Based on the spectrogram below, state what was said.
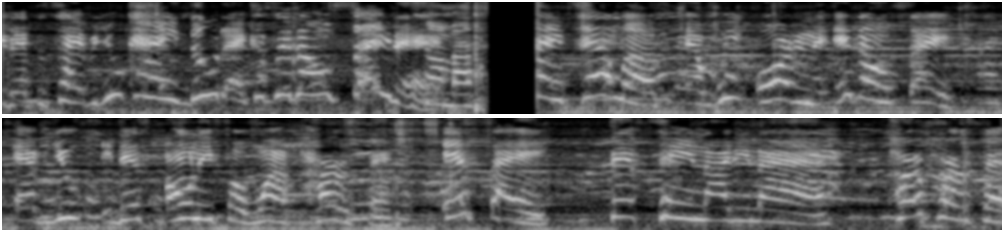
ate at the table. You can't do that because it don't say that. They tell us and we ordered it. It don't say if you It's only for one person. It say fifteen ninety nine per person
